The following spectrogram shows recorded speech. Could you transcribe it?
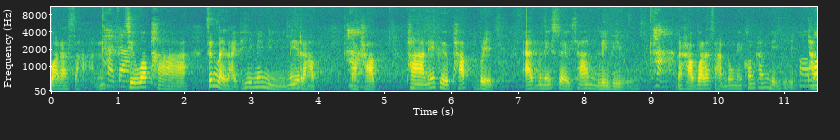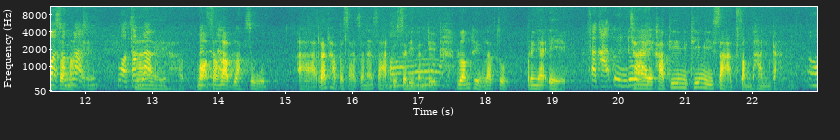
วารสารค่ะอาจารย์ชื่อว่าพา ซึ่งหลาย ๆ ที่ไม่มีไม่รับค่ะนะครับ พานี่คือ Public Administration Review ค่ะ นะครับวารสารตรงนี้ค่อนข้างดีอ๋อทันสมัยเหมาะสำหรับ ใช่ครับเหมาะสำหรับหลักสูตรอ่ารัฐประศาสนศาสตร์อ๋อ ดุษฎีบัณฑิต รวมถึงหลักสูตรปริญญาเอก สาขาอื่นด้วยใช่ครับที่มีที่มีศาสตร์สัมพันธ์กัน อ๋อ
